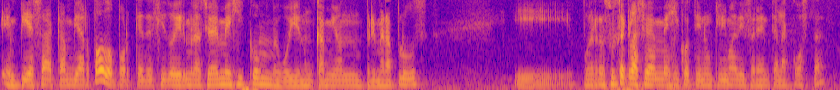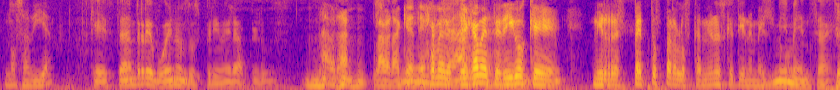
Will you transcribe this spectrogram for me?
empieza a cambiar todo, porque decido irme a la Ciudad de México, me voy en un camión Primera Plus y pues resulta que la Ciudad de México tiene un clima diferente a la costa, no sabía. Que están re buenos los Primera Plus. La verdad, la verdad que Me déjame, déjame te digo que mis respetos para los camiones que tiene Es México. mi mensaje. Sí,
